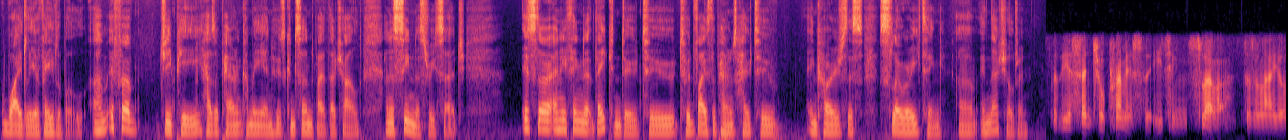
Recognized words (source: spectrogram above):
widely available. Um, if a GP has a parent coming in who's concerned about their child and has seen this research, is there anything that they can do to, to advise the parents how to encourage this slower eating um, in their children? Essential premise that eating slower does allow your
